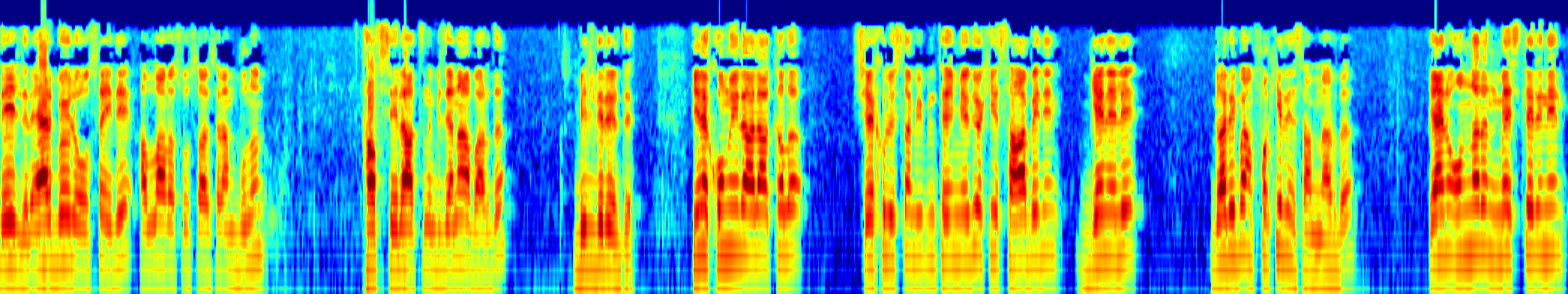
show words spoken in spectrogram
değildir. Eğer böyle olsaydı Allah Resulü sallallahu aleyhi ve sellem bunun tafsilatını bize ne yapardı? Bildirirdi. Yine konuyla alakalı Şeyhülislam İbn Teymiye diyor ki sahabenin geneli gariban fakir insanlardı. Yani onların meslerinin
